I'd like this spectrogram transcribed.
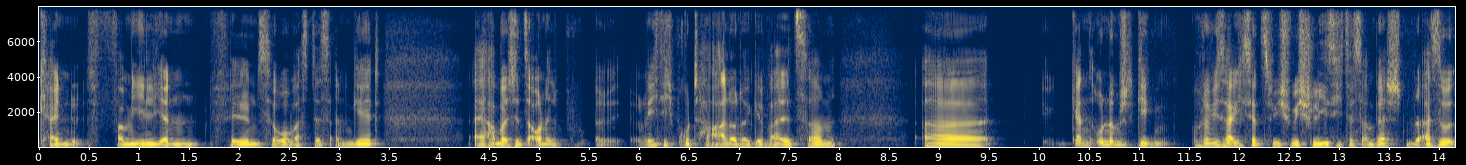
kein Familienfilm, so was das angeht. Äh, aber ist jetzt auch nicht äh, richtig brutal oder gewaltsam. Äh, ganz gegen, oder wie sage ich es jetzt, wie, wie schließe ich das am besten? Also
